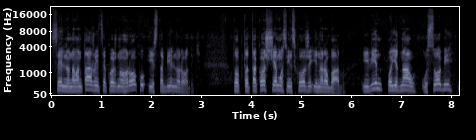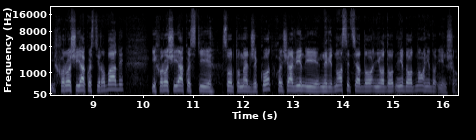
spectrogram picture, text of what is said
сильно навантажується кожного року і стабільно родить. Тобто також чимось він схожий і на робаду. І він поєднав у собі хороші якості робади і хороші якості сорту Magic Code, хоча він і не відноситься до, ні, до, ні до одного, ні до іншого.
